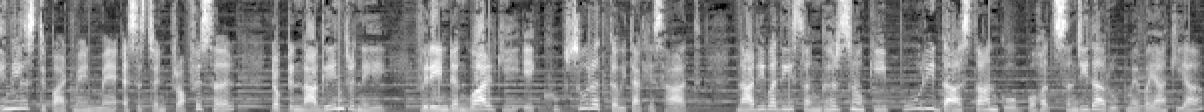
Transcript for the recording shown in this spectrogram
इंग्लिश डिपार्टमेंट में असिस्टेंट प्रोफेसर डॉक्टर नागेंद्र ने वीरेंद्र डंगवाल की एक खूबसूरत कविता के साथ नारीवादी संघर्षों की पूरी दास्तान को बहुत संजीदा रूप में बयां किया।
